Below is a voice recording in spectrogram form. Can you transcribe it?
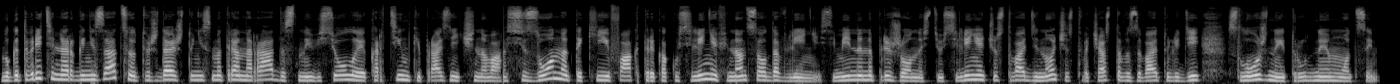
Благотворительная организация утверждает, что несмотря на радостные, веселые картинки праздничного сезона, такие факторы, как усиление финансового давления, семейной напряженности, усиление чувства одиночества часто вызывают у людей сложные и трудные эмоции.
